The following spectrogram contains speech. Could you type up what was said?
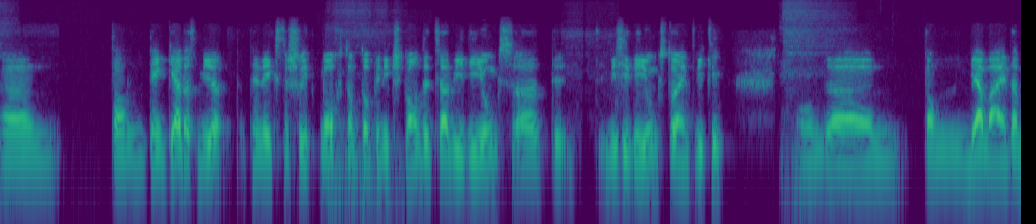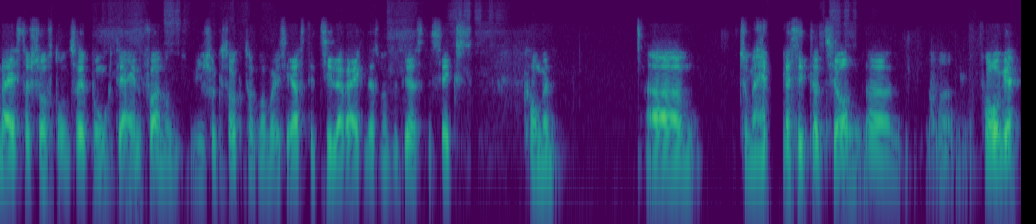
Ähm, dann denke ich auch, dass wir den nächsten Schritt gemacht haben. Da bin ich gespannt jetzt auch, wie die Jungs, äh, wie sich die Jungs da entwickeln. Und ähm, dann werden wir auch in der Meisterschaft unsere Punkte einfahren und wie ich schon gesagt habe, man das erste Ziel erreichen, dass wir zu den ersten sechs kommen. Ähm, zu meiner Situation, äh, Frage,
